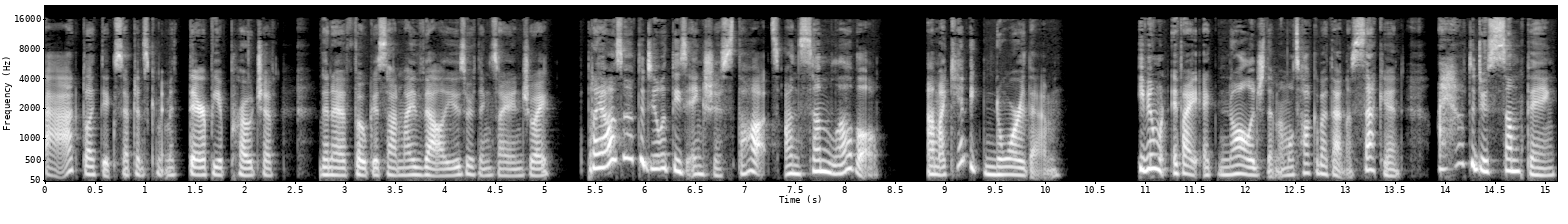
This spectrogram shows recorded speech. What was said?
act, like the acceptance commitment therapy approach of going to focus on my values or things I enjoy. But I also have to deal with these anxious thoughts on some level. Um, I can't ignore them. Even if I acknowledge them, and we'll talk about that in a second, I have to do something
